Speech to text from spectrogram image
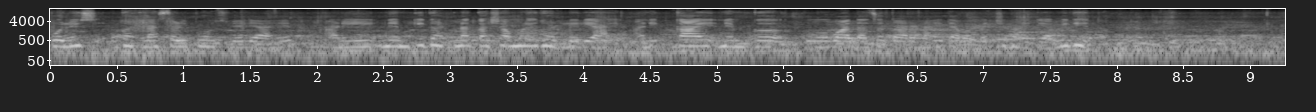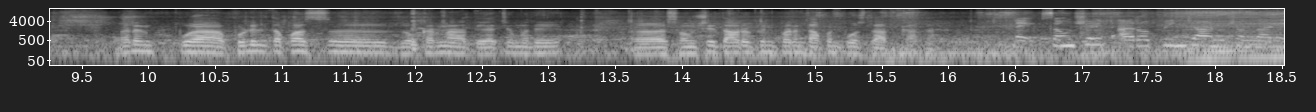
पोलीस घटनास्थळी पोहोचलेले आहेत आणि नेमकी घटना कशामुळे घडलेली आहे आणि काय नेमकं वादाचं कारण आहे त्याबाबतची माहिती आम्ही घेतो. मॅडम पुढील तपास जो करणार याच्यामध्ये अ, संशयित आरोपींपर्यंत आपण पोहोचला आहात का आता? नाही संशयित आरोपींच्या अनुषंगाने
